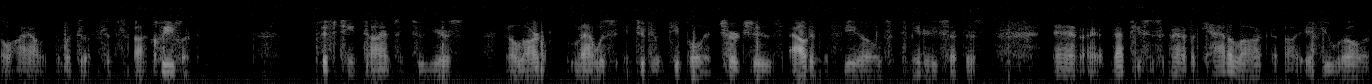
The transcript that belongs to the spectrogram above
Ohio. Went to since uh, Cleveland 15 times in two years. And a lot of that was interviewing people in churches, out in the fields, community centers. And I, that piece is a kind of a catalog, uh, if you will, or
